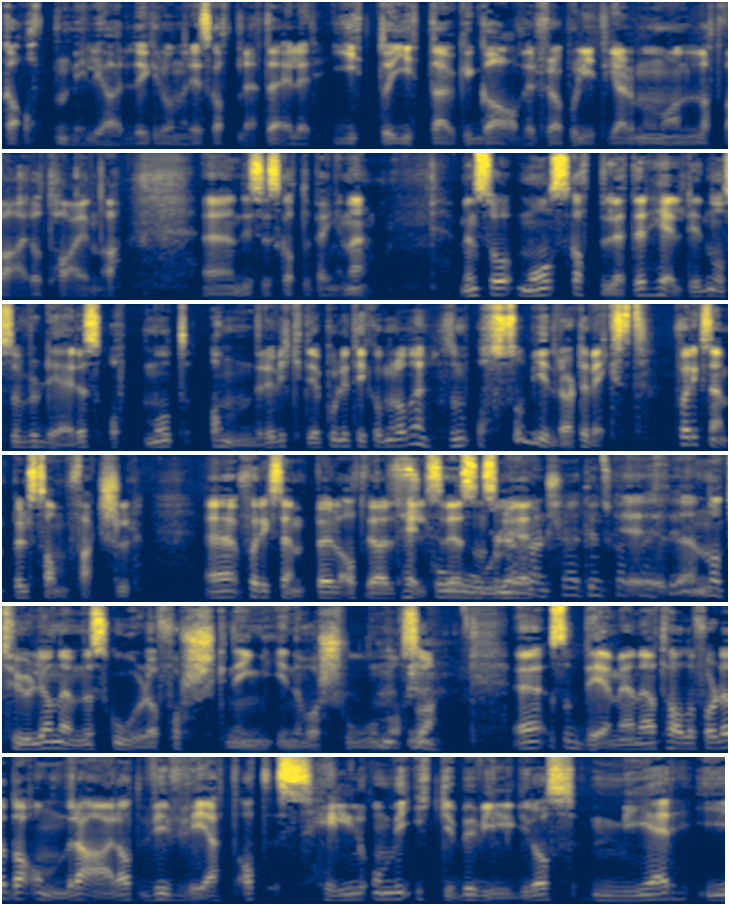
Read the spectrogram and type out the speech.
ca. 18 milliarder kroner i skattelette. Eller gitt og gitt, det er jo ikke gaver fra politikerne, men man har latt være å ta inn da. Eh, disse skattepengene. Men så må skatteletter hele tiden også vurderes opp mot andre viktige politikkområder, som også bidrar til vekst. F.eks. samferdsel. Eh, F.eks. at vi har et helsevesen skole, som gjør kanskje, eh, naturlig å nevne skole og forskning, innovasjon også. Så det mener jeg taler for det. Det andre er at vi vet at selv om vi ikke bevilger oss mer i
